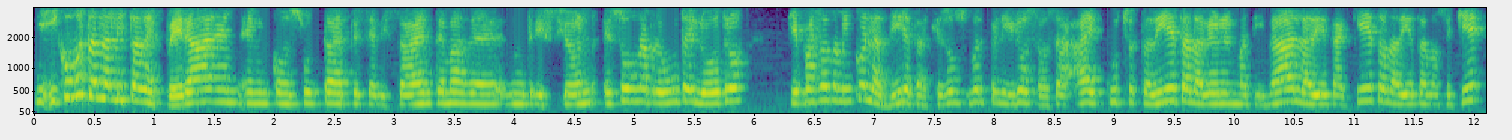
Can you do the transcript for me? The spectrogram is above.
¿Y, cómo está la lista de espera en, en consultas especializadas en temas de nutrición? Eso es una pregunta. Y lo otro, ¿qué pasa también con las dietas? Que son súper peligrosas. O sea, ah, escucho esta dieta, la veo en el matinal, la dieta keto, la dieta no sé qué.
